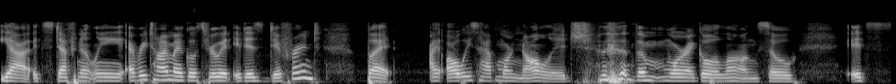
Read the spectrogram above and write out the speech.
yeah it's definitely every time i go through it it is different but i always have more knowledge the more i go along. So it's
